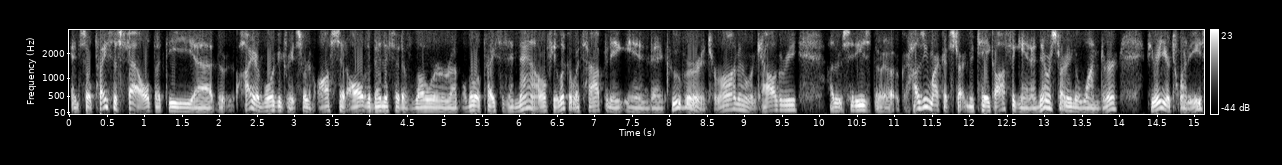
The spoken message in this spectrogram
and so prices fell, but the uh, the higher mortgage rates sort of offset all the benefit of lower uh, lower prices. And now, if you look at what's happening in Vancouver and Toronto and Calgary, other cities, the housing market's starting to take off again, and they were starting to wonder if you're in your 20s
